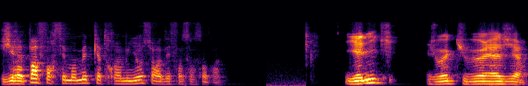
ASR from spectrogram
J'irai pas forcément mettre 80 millions sur un défenseur central. Yannick, je vois que tu veux réagir.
